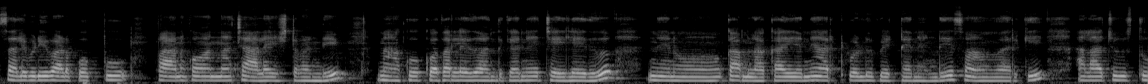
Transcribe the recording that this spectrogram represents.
సలివిడి వడపప్పు పానకం అన్న చాలా ఇష్టం అండి నాకు కుదరలేదు అందుకనే చేయలేదు. నేను కమలాకాయ అని అరటిపళ్ళు పెట్టానండి స్వామివారికి. అలా చూస్తూ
